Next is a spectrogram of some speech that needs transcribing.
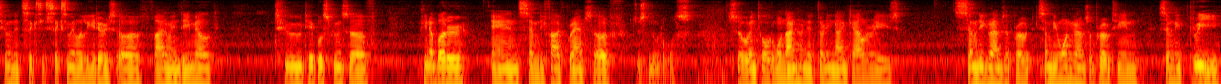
266 milliliters of vitamin D milk, 2 tablespoons of peanut butter, and 75 grams of just noodles. So in total 939 calories, 70 grams of pro 71 grams of protein, 73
